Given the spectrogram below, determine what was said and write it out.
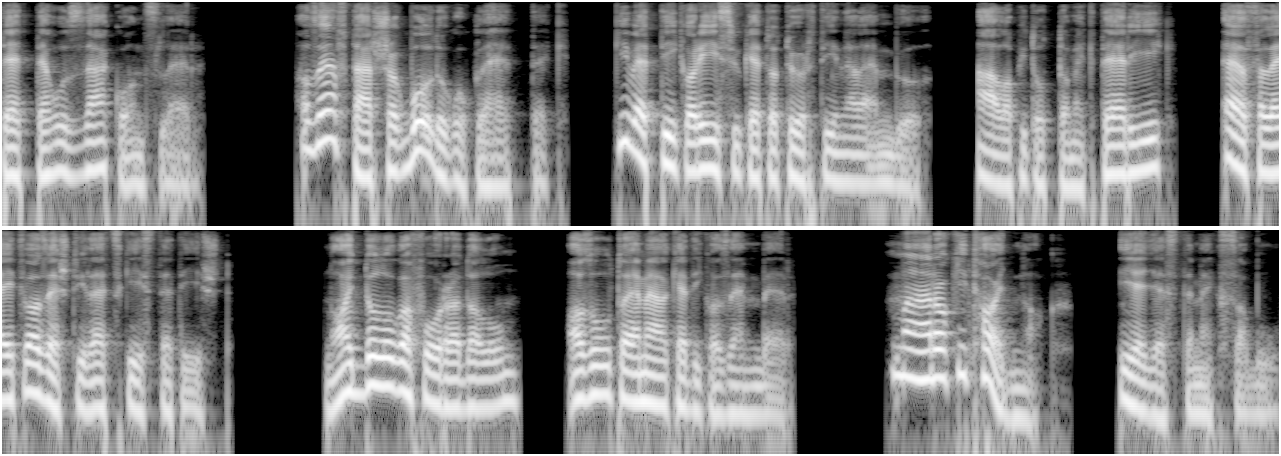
tette hozzá kancler. Az elvtársak boldogok lehettek. Kivették a részüket a történelemből, állapította meg terjék, elfelejtve az esti leckésztetést. Nagy dolog a forradalom, azóta emelkedik az ember. Már akit hagynak, jegyezte meg Szabó.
